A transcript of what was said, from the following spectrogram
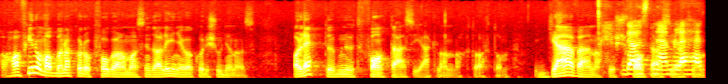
ha finomabban akarok fogalmazni, de a lényeg akkor is ugyanaz. A legtöbb nőt fantáziátlannak tartom. Gyávának és De az nem lehet,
